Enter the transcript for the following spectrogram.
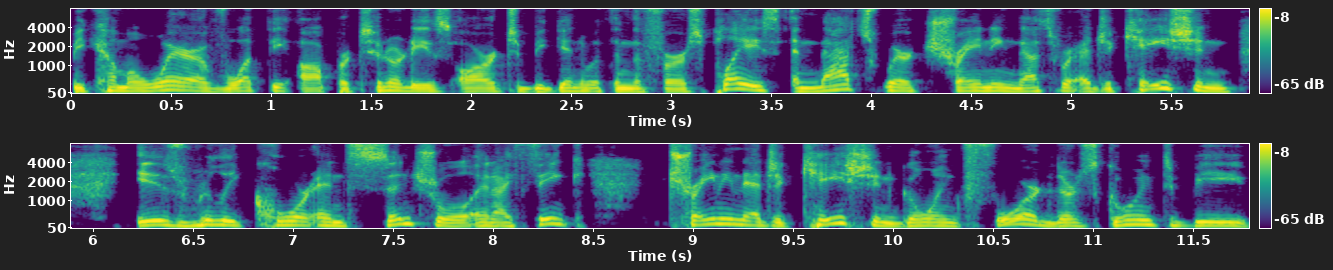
become aware of what the opportunities are to begin with in the first place. And that's where training, that's where education is really core and central. And I think training education going forward, there's going to be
